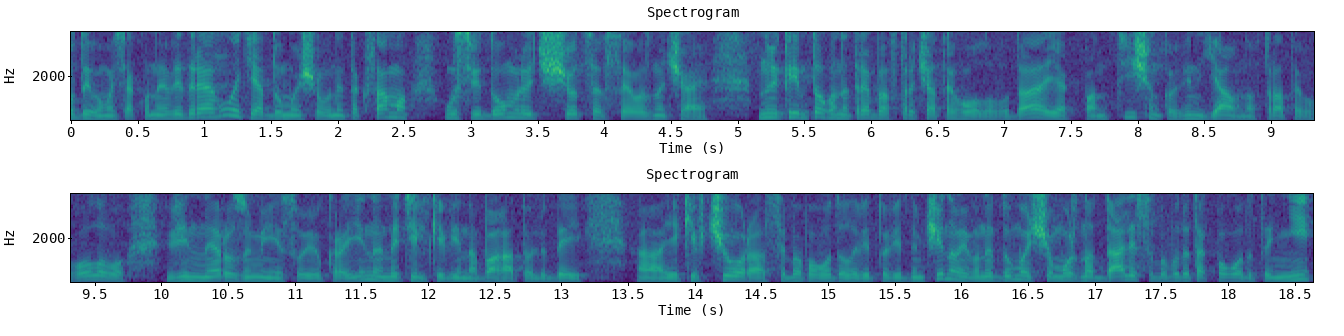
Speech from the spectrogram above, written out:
Подивимося, як вони відреагують. Я думаю, що вони так само усвідомлюють, що це все означає. Ну і крім того, не треба втрачати голову. Да? Як пан Тіщенко, він явно втратив голову. Він не розуміє свою країну. Не тільки він, а багато людей, які вчора себе поводили відповідним чином, і вони думають, що можна далі себе буде так поводити. Ні,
